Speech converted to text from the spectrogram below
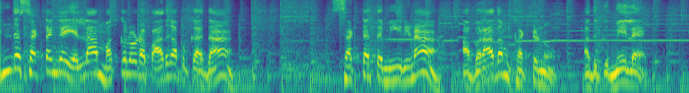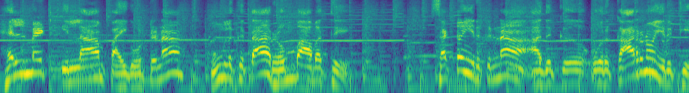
இந்த சட்டங்க எல்லாம் மக்களோட பாதுகாப்புக்காக தான். சட்டத்தை மீறினா அபராதம் கட்டணும். அதுக்கு மேல ஹெல்மெட் இல்லாம பைக் ஓட்டுனா உங்களுக்கு தான் ரொம்ப ஆபத்து. சட்டம் இருக்குன்னா அதுக்கு ஒரு காரணம் இருக்கு.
